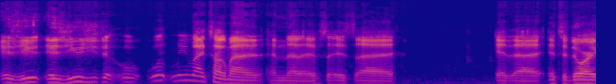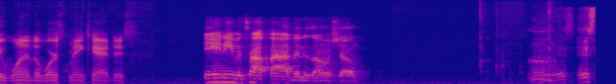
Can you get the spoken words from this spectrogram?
Is you is usually we we might talk about it another. Is, is uh, is uh, Itadori one of the worst main characters? he ain't even top five in his own show. Mm. It's, it's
